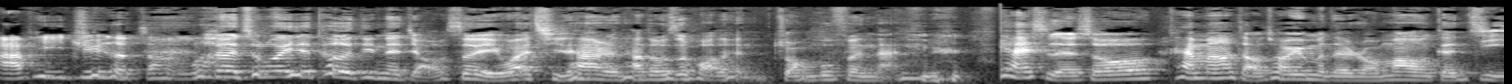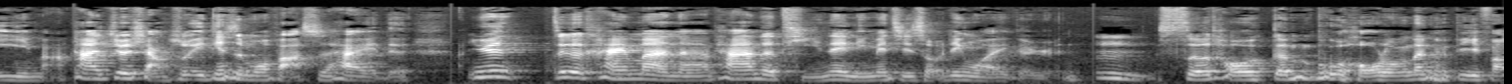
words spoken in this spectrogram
RPG 的长老。对，除了一些特定的角色以外，其他人他都是画的很壮，不分男女。一开始的时候，开曼要找出来原本的容貌跟记忆嘛，他就想说一定是魔法师害的，因为这个开曼呢，他的体内里面其实有另外一个人，嗯，舌头、根部、喉咙那个地方。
